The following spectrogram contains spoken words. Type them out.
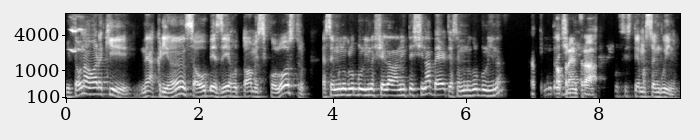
Então, na hora que né, a criança ou o bezerro toma esse colostro, essa imunoglobulina chega lá no intestino aberto, e essa imunoglobulina entra para entrar no sistema sanguíneo.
